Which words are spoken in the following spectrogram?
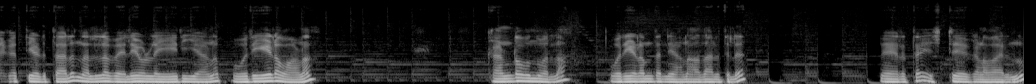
നികത്തിയെടുത്താൽ നല്ല വിലയുള്ള ഏരിയയാണ്. പുരയിടമാണ്. കണ്ടമൊന്നുമല്ല ഒരിടം തന്നെയാണ് ആധാരത്തിൽ നേരത്തെ ഇഷ്ടിക കളവായിരുന്നു.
